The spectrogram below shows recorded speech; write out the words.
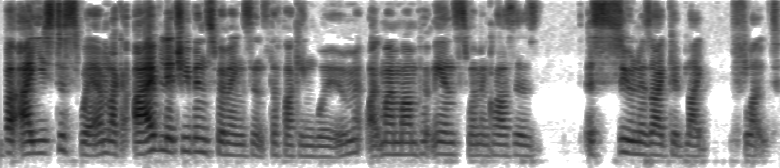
But I used to swim. Like I've literally been swimming since the fucking womb. Like my mom put me in swimming classes as soon as I could like float.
